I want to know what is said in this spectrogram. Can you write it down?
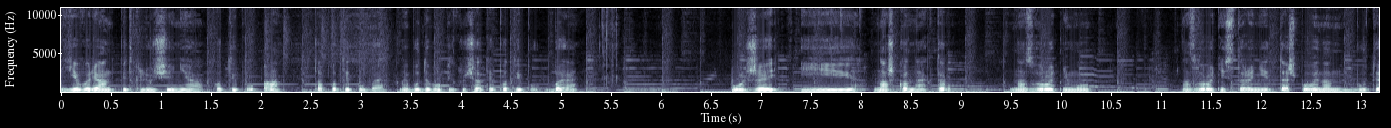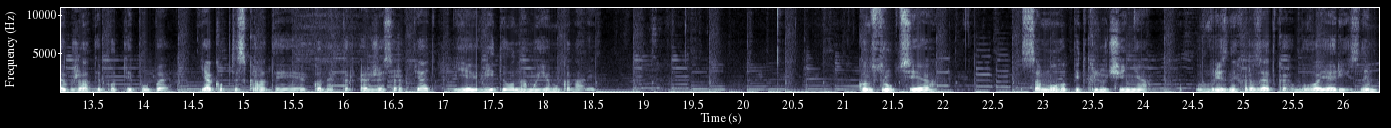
є варіант підключення по типу А та по типу Б. Ми будемо підключати по типу Б. Отже, і наш конектор на зворотньому, на зворотній стороні теж повинен бути обжатий по типу Б. Як обтискати конектор RJ45 є відео на моєму каналі. Конструкція самого підключення в різних розетках буває різним.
